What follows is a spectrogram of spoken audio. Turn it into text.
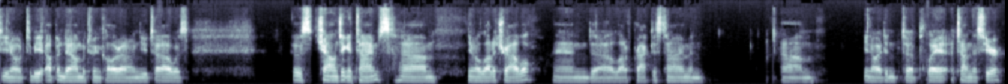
you know, to be up and down between Colorado and Utah was it was challenging at times. Um, you know, a lot of travel and uh, a lot of practice time, and um, you know, I didn't uh, play a ton this year.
